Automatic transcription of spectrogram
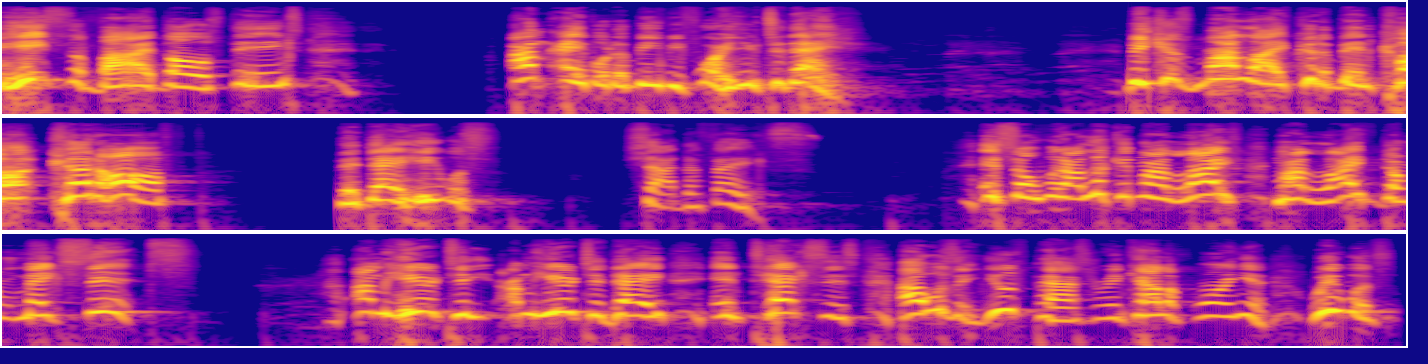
and he survived those things, I'm able to be before you today. Because my life could have been cut off the day he was shot in the face. And so when I look at my life, my life don't make sense. I'm here to I'm here today in Texas. I was a youth pastor in California. We was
